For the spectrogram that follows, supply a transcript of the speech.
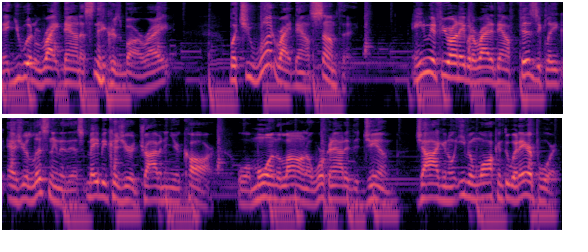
that you wouldn't write down a Snickers bar, right? But you would write down something. And even if you're unable to write it down physically as you're listening to this, maybe because you're driving in your car, or mowing the lawn, or working out at the gym, jogging, or even walking through an airport,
